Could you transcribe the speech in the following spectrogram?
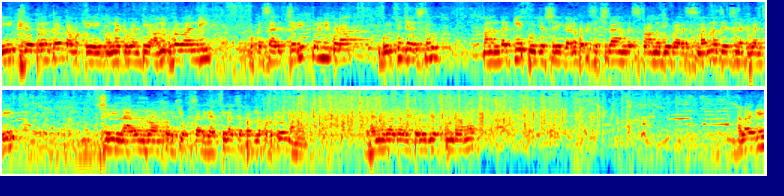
ఈ క్షేత్రంతో ఉన్నటువంటి అనుభవాన్ని ఒకసారి చరిత్రని కూడా గుర్తు చేస్తూ మనందరికీ పూజశ్రీ శ్రీ గణపతి సచ్చిదానంద స్వామిజీ వారి స్మరణ చేసినటువంటి శ్రీ నారాయణరావు అంకులకి ఒకసారి గట్టిగా చప్పట్లు కొడుతూ మనం ధన్యవాదాలు తెలియజేసుకుందాము. అలాగే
